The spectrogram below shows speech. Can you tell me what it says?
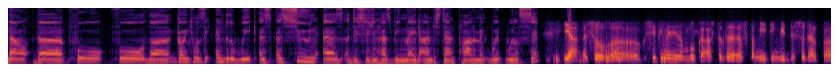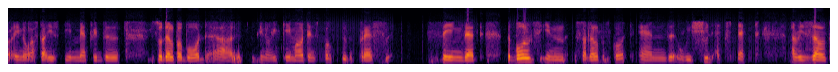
now, the for for the going towards the end of the week, as as soon as a decision has been made, I understand Parliament will, will sit. Yeah. So, uh, Sitiveni Rabuka, after the after meeting with the SODELPA, you know, after his team met with the SODELPA board, uh, you know, he came out and spoke to the press, saying that the ball's in SODELPA's court, and we should expect a result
